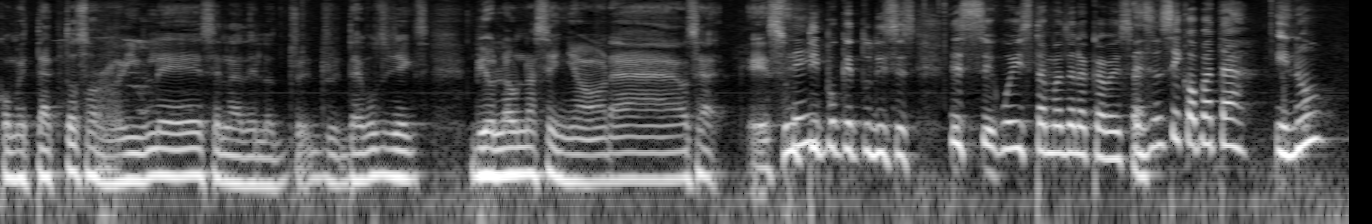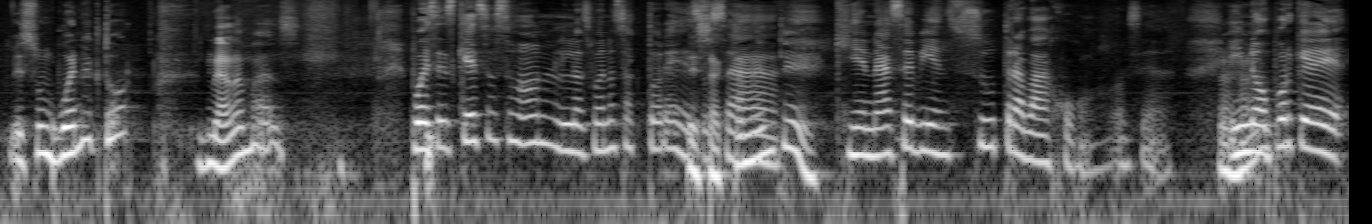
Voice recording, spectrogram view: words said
comete actos horribles, en la de los Devil's Rejects viola a una señora, o sea, es un Sí. tipo que tú dices, ese güey está mal de la cabeza. Es un psicópata. Y no, es un buen actor, nada más. Pues es que esos son los buenos actores. Exactamente. O sea, quien hace bien su trabajo. O sea, Ajá. y no porque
